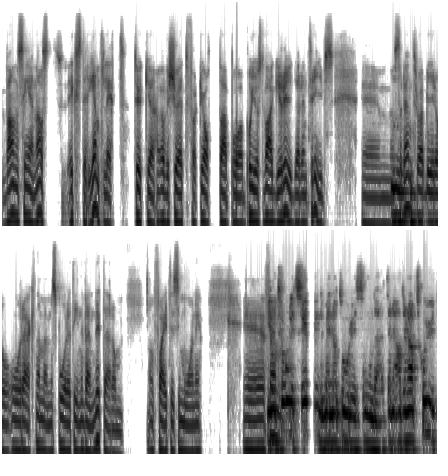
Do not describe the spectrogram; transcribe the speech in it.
vann senast extremt lätt tycker jag, över 21.48 på, på just Vaggeryd där den trivs. Eh, mm. Så den tror jag blir att, att räkna med, med spåret invändigt där om, om Fighter Simoni. Eh, fem... Det är otroligt synd med Notorious Zon där. Den, hade den haft sju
